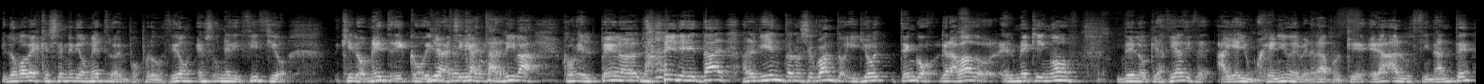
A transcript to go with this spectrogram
y luego ves que ese medio metro en postproducción es un edificio kilométrico y Ya la chica digo. está arriba con el pelo al aire y tal, al viento, no sé cuánto, y yo tengo grabado el making of de lo que hacía, dice, ahí hay un genio de verdad, porque era alucinante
